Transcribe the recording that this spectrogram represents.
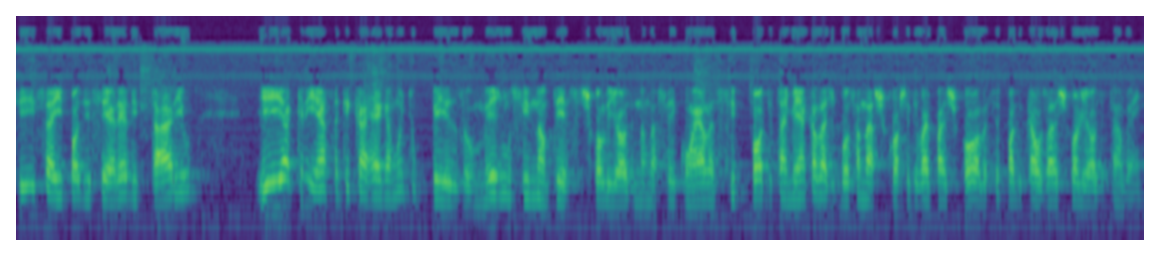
se isso aí pode ser hereditário e a criança que carrega muito peso, mesmo se não ter escoliose não nascer com ela, se pode também, aquelas bolsas nas costas que vai para a escola, se pode causar escoliose também.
